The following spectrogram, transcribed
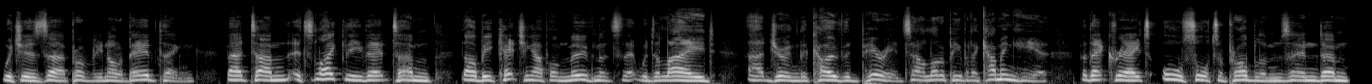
which is uh, probably not a bad thing. But um, it's likely that um, they'll be catching up on movements that were delayed uh, during the COVID period. So a lot of people are coming here but that creates all sorts of problems. And um,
